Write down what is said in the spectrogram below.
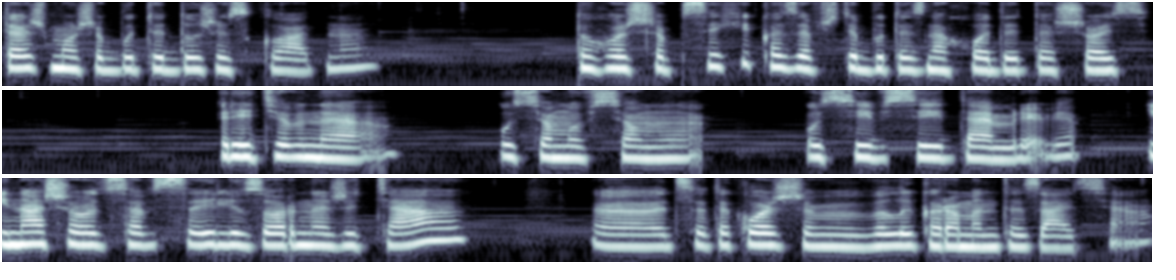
теж може бути дуже складно. того, що психіка завжди буде знаходити щось рятівне у цьому всьому, у цій всій темряві. І наше оце все ілюзорне життя це також велика романтизація.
